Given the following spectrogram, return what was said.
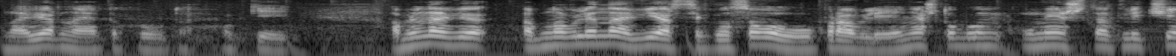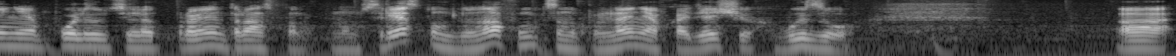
наверное, это круто. Окей. Обновлена, версия голосового управления, чтобы уменьшить отвлечение пользователя от управления транспортным средством. Длина функции напоминания о входящих вызовах. А,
